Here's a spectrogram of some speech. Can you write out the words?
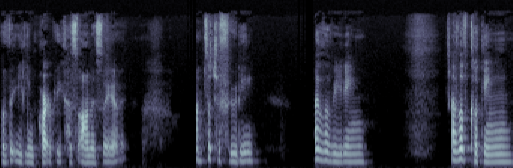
of the eating part because honestly, I, I'm such a foodie. I love eating. I love cooking.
